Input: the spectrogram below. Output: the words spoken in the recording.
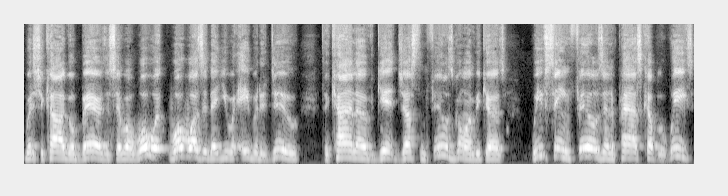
with Chicago Bears and say, well, what what was it that you were able to do to kind of get Justin Fields going? Because we've seen Fields in the past couple of weeks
